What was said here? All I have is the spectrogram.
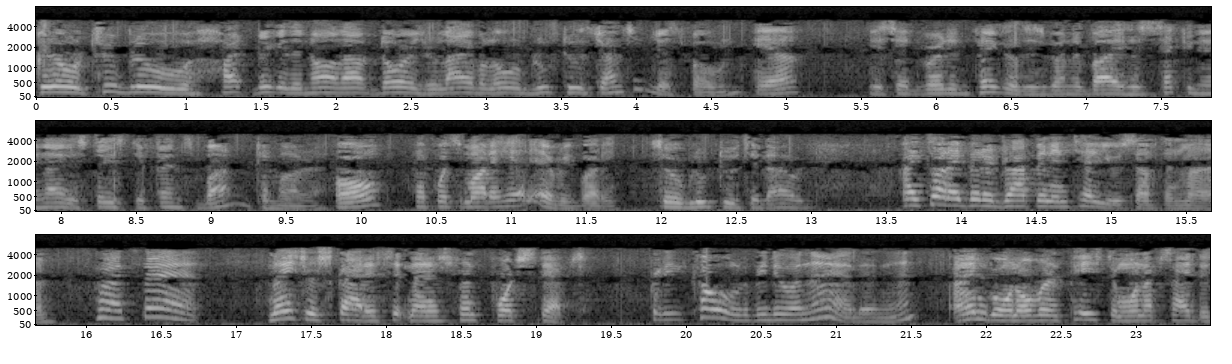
Good old true blue, heart bigger than all outdoors, reliable old Bluetooth Johnson just phoned. Yeah? He said Vernon Pickles is going to buy his second United States defense bond tomorrow. Oh, that puts him out ahead of everybody. So Bluetooth it out. I thought I'd better drop in and tell you something, Mom. What's that? Nicer Scott is sitting on his front porch steps. Pretty cold to be doing that, isn't it? I'm going over and paste him one upside the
